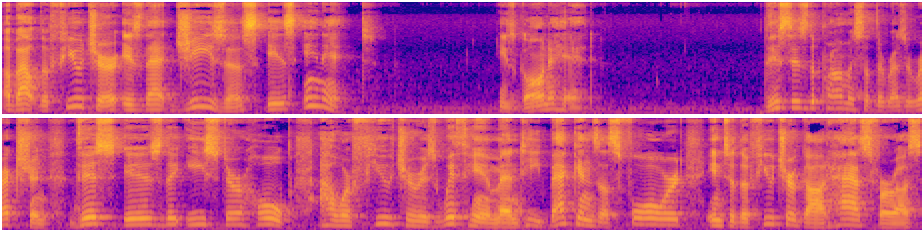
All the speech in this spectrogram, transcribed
about the future is that Jesus is in it. He's gone ahead. This is the promise of the resurrection. This is the Easter hope. Our future is with Him, and He beckons us forward into the future God has for us,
